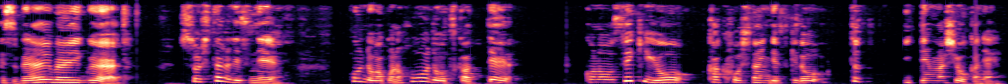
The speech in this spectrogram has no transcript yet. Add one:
It's very, very good. そしたらですね、今度はこのホールを使って、この席を確保したいんですけど、ちょっと行ってみましょうかね。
